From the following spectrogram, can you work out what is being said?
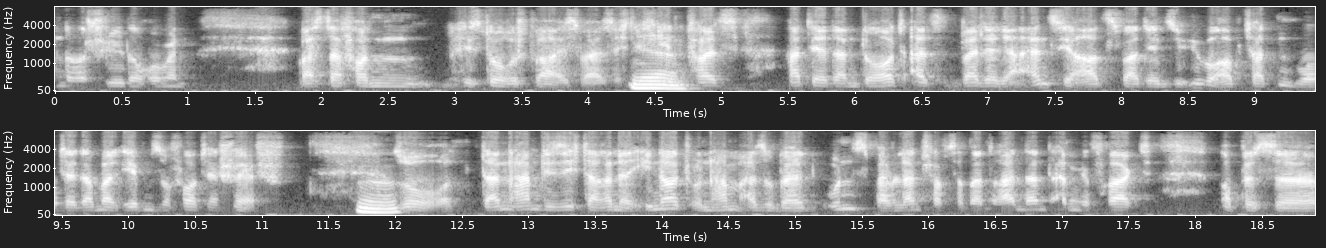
andere Schilderungen, was davon historisch wahr ist, weiß ich nicht. Ja. Jedenfalls hat er dann dort, als, weil er der einzige Arzt war, den sie überhaupt hatten, wurde er dann mal eben sofort der Chef. Ja. So, dann haben die sich daran erinnert und haben also bei uns beim Landschaftsverband Rheinland angefragt, ob es äh,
